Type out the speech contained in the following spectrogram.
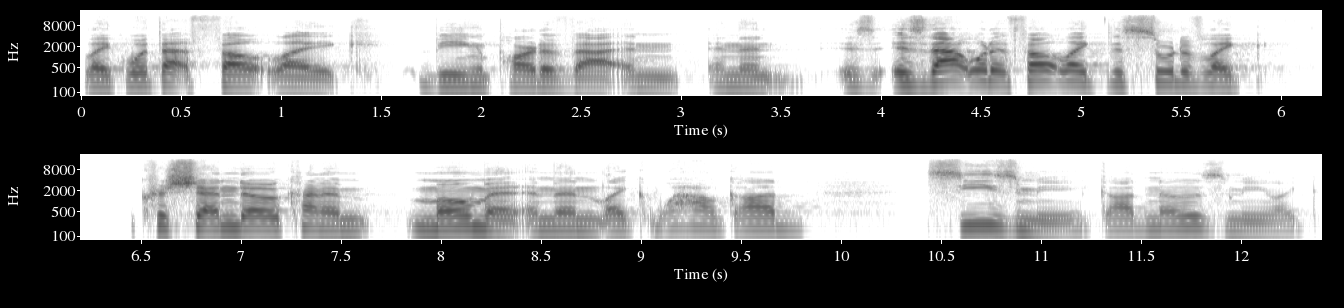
like what that felt like being a part of that, and and then is is that what it felt like? This sort of like crescendo kind of moment, and then like, wow, God sees me, God knows me. Like,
